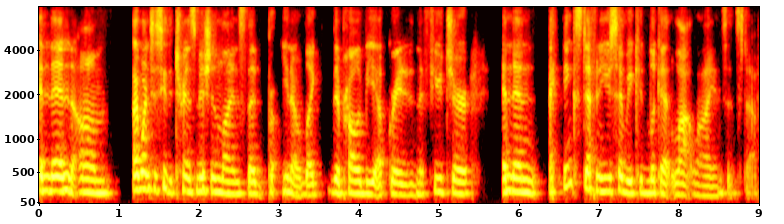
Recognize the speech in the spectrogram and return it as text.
And then um, I wanted to see the transmission lines that, you know, like they'll probably be upgraded in the future. And then I think Stephanie, you said we could look at lot lines and stuff.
